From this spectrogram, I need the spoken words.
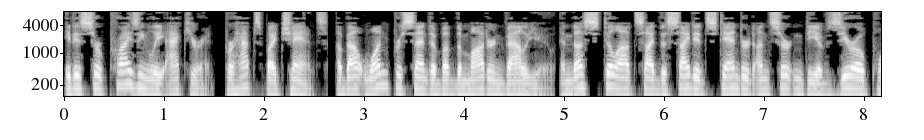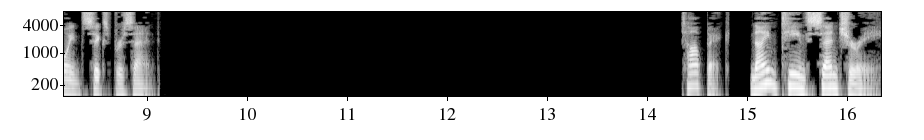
it is surprisingly accurate, perhaps by chance, about 1% above the modern value and thus still outside the cited standard uncertainty of 0.6%. 19th century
